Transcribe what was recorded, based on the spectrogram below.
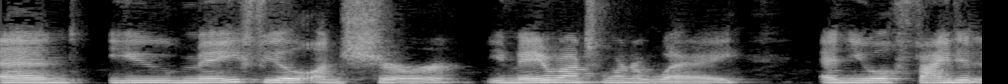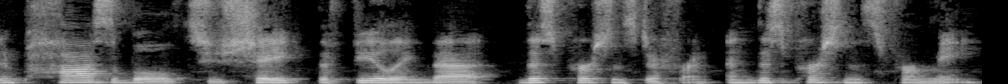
and you may feel unsure you may want to run away and you will find it impossible to shake the feeling that this person's different and this person's for me.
